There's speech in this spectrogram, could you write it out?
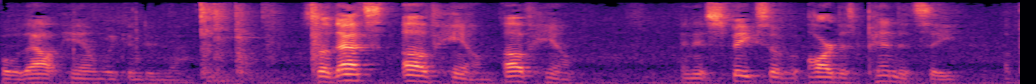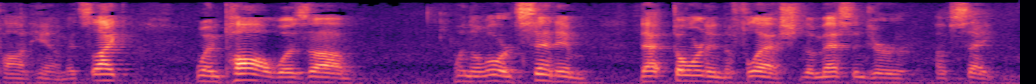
For without him, we can do nothing. So that's of him, of him. and it speaks of our dependency upon Him. It's like when Paul was, um, when the Lord sent him that thorn in the flesh, the messenger of Satan,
